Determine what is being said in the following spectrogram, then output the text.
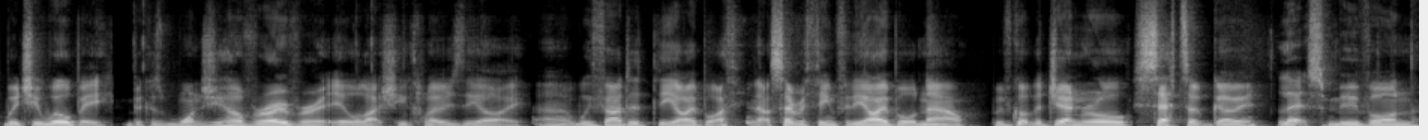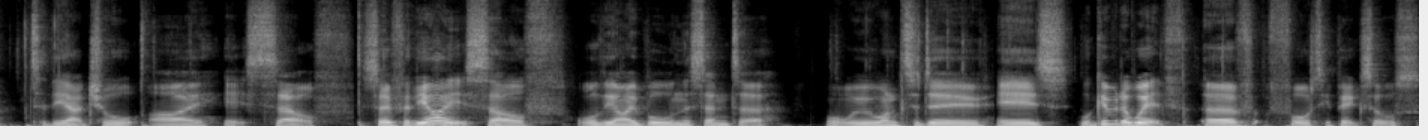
which it will be, because once you hover over it, it will actually close the eye. Uh, we've added the eyeball. I think that's everything for the eyeball now. We've got the general setup going. Let's move on to the actual eye itself. So for the eye itself, or the eyeball in the center, what we want to do is we'll give it a width of 40 pixels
